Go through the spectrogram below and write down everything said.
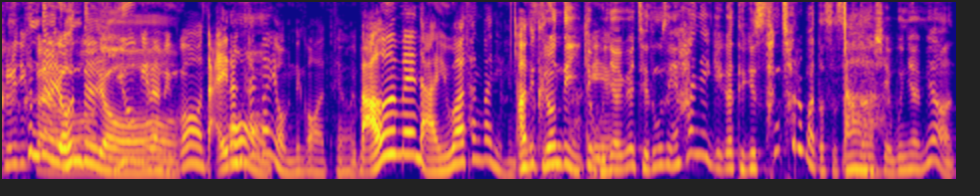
흔들려, 흔들려. 유혹이라는 거 나이랑 어. 상관이 없는 것 같아요. 마음의 나이와 상관이 있는 거 아니 같습니다. 그런데 이게 예. 뭐냐면 제 동생이 한 얘기가 되게 상처를 받았었어 아. 그 당시에 뭐냐면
